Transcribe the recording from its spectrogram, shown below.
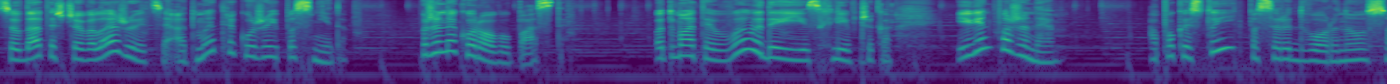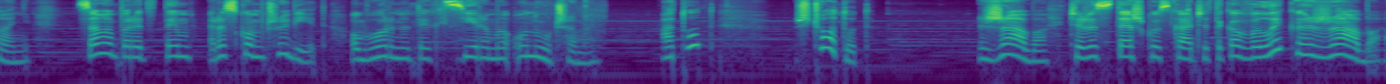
Солдати ще вилежуються, а Дмитрик уже й поснідав. Пожене корову пасти. От мати виведе її з хлівчика, і він пожене. А поки стоїть посеред двору на осоні, саме перед тим разком чобіт, обгорнутих сірими онучами. А тут що тут? Жаба через стежку скаче, така велика жаба.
